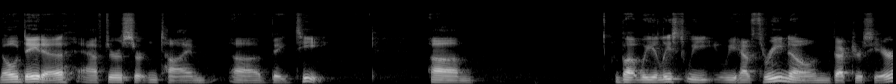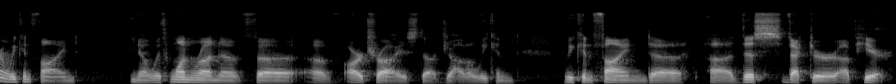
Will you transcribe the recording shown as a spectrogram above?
no data after a certain time, uh, big T. Um, but we at least we we have three known vectors here, and we can find, you know, with one run of uh, of rtris.java, we can we can find uh, uh, this vector up here.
